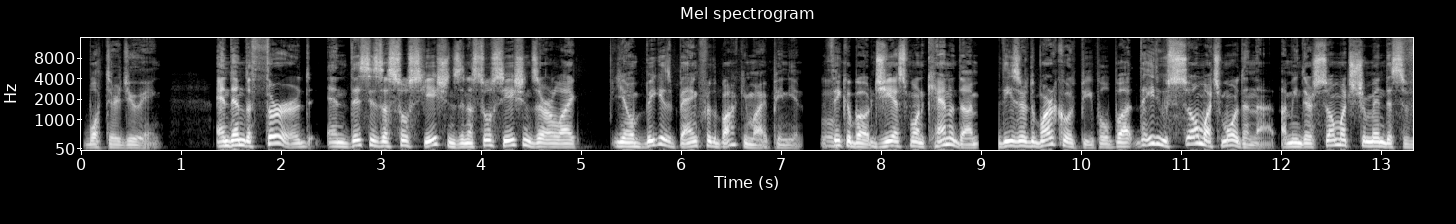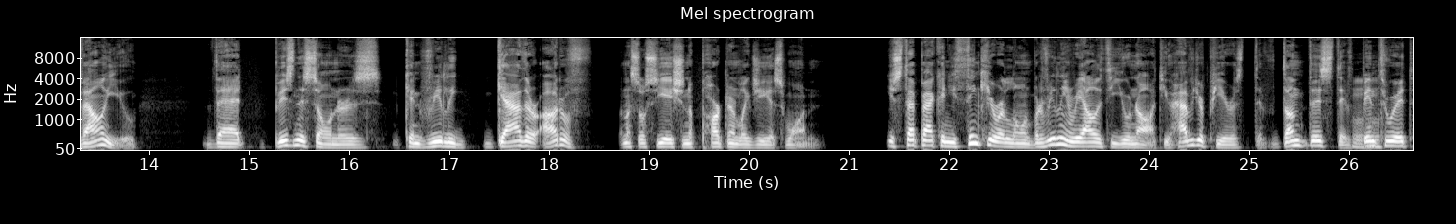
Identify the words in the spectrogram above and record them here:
what they're doing. And then the third, and this is associations, and associations are like, you know, biggest bang for the buck, in my opinion. Mm. Think about GS1 Canada. These are the barcode people, but they do so much more than that. I mean, there's so much tremendous value that business owners can really gather out of an association, a partner like GS1. You step back and you think you're alone, but really in reality, you're not. You have your peers, they've done this, they've mm-hmm. been through it,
